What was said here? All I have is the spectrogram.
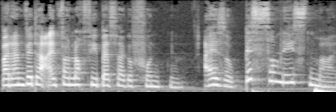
weil dann wird er einfach noch viel besser gefunden. Also, bis zum nächsten Mal.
